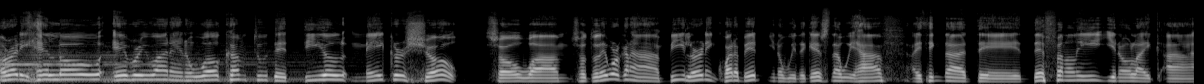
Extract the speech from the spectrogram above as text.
Alrighty, hello everyone, and welcome to the Deal Maker Show. So, um, so today we're gonna be learning quite a bit, you know, with the guests that we have. I think that they definitely, you know, like uh,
